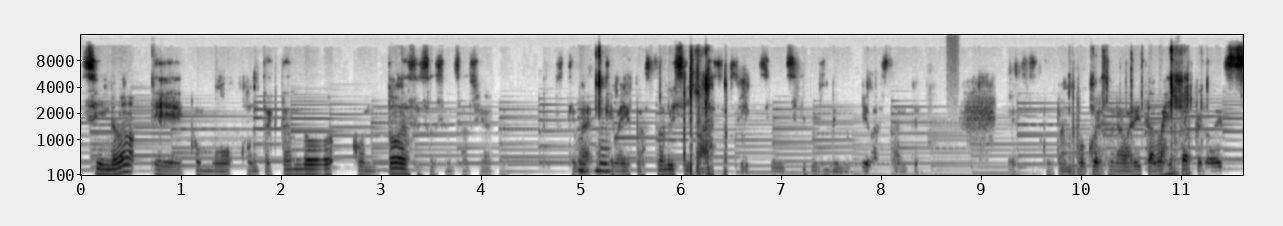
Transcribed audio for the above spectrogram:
sino eh, como contactando con todas esas sensaciones que, va, que va a ir pasando y si pasa, sí disminuye bastante. Este, tampoco es una varita mágica, pero es,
